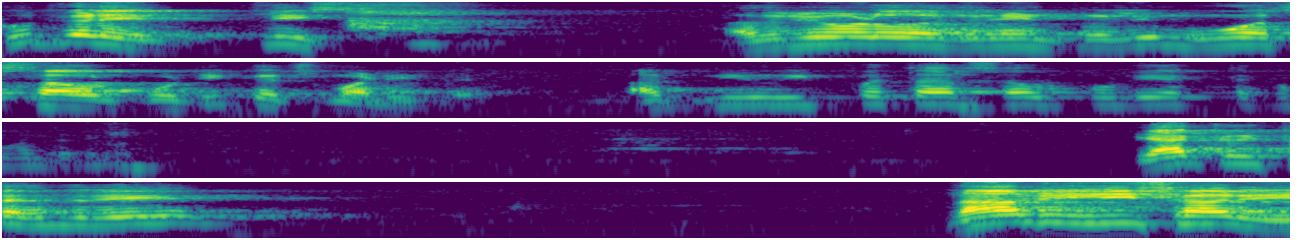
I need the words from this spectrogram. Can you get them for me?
ಕೂತ್ಕೊಳ್ಳಿ ಪ್ಲೀಸ್ ಹದಿನೇಳು ಹದಿನೆಂಟರಲ್ಲಿ ಮೂವತ್ತು ಸಾವಿರ ಕೋಟಿ ಖರ್ಚು ಮಾಡಿದ್ದೆ. ಅದ್ ನೀವು ಇಪ್ಪತ್ತಾರು ಸಾವಿರ ಕೋಟಿ ಯಾಕೆ ತಗೊಂಡ್ಬಂದ್ರಿ ಯಾಕ್ರಿ ತೆಗೆದ್ರಿ? ನಾನು ಈ ಸಾರಿ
